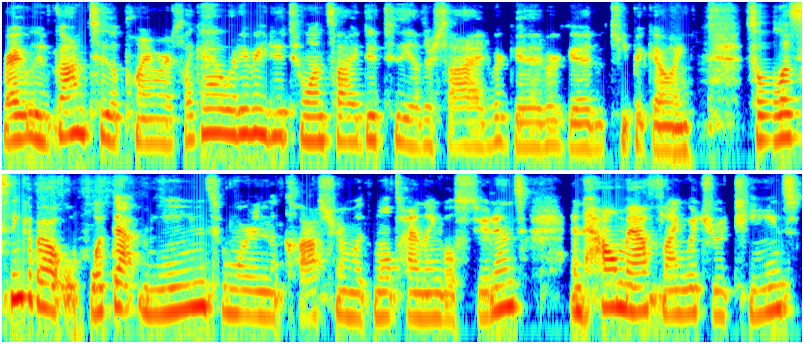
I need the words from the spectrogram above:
right? We've gotten to the point where it's like, oh, whatever you do to one side, do to the other side. We're good. We're good. Keep it going. So let's think about what that means when we're in the classroom with multilingual students and how math language routines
